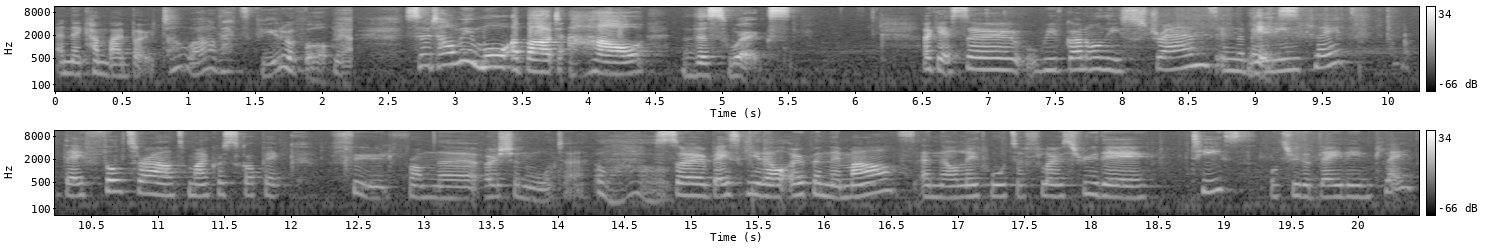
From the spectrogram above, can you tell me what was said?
and they come by boat. Oh wow, that's beautiful. Yeah. So tell me more about how this works. Okay, so we've got all these strands in the Yes. baleen plate. They filter out microscopic food from the ocean water. Oh wow. So basically, they'll open their mouths and they'll let water flow through their teeth or through the baleen plate,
